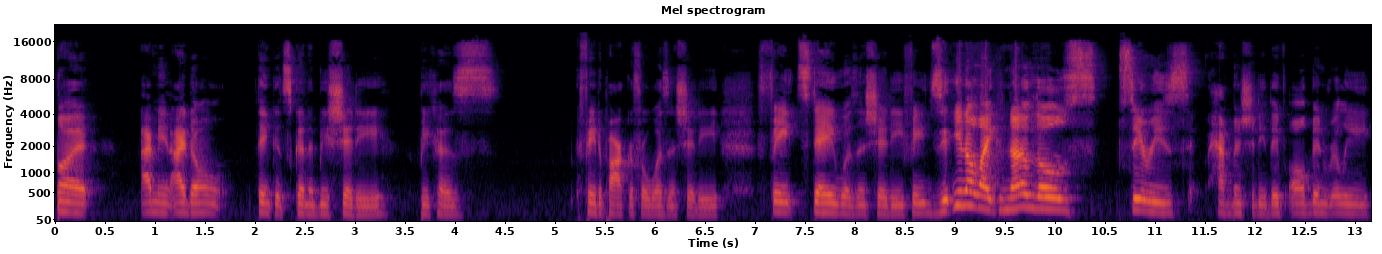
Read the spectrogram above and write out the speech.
but I mean, I don't think it's going to be shitty because Fate Apocrypha wasn't shitty. Fate Stay wasn't shitty. Fate, Z- you know, like none of those series have been shitty. They've all been really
